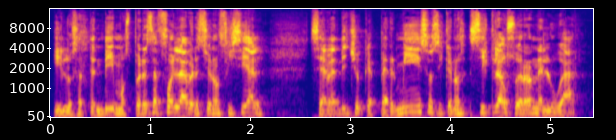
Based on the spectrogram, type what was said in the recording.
y los atendimos. Pero esa fue la versión oficial. Se habían dicho que permisos y que no, sí clausuraron el lugar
